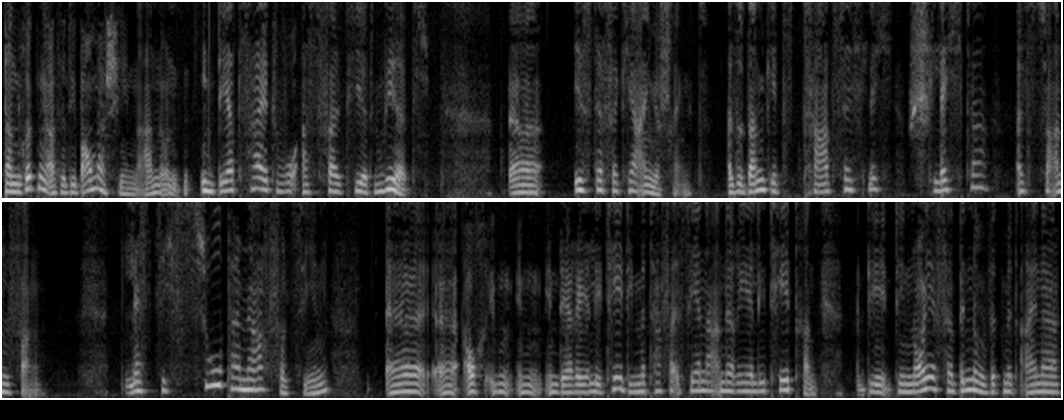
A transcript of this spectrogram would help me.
dann rücken also die Baumaschinen an und in der Zeit, wo asphaltiert wird, äh, ist der Verkehr eingeschränkt. Also dann geht es tatsächlich schlechter als zu Anfang. Lässt sich super nachvollziehen, äh, äh, auch in, in, in der Realität. Die Metapher ist sehr nah an der Realität dran. Die, die neue Verbindung wird mit einer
